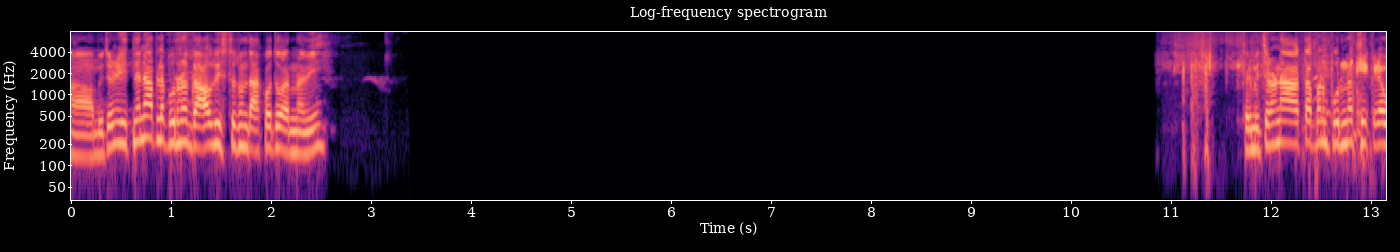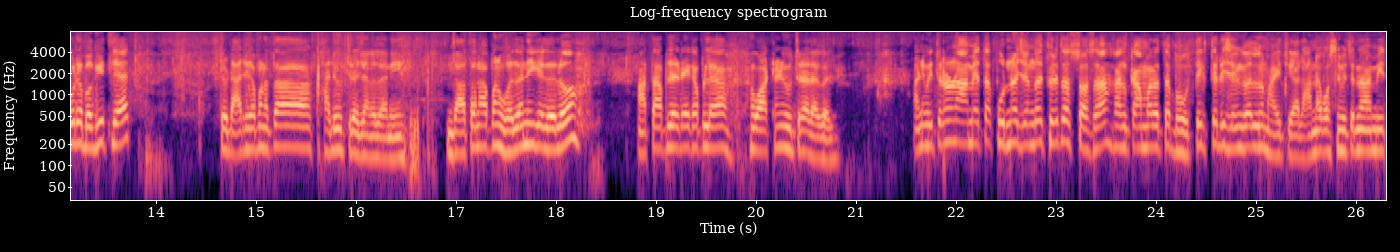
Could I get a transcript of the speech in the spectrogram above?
हा मित्रांनो इथनं ना आपला पूर्ण गाव दिसतं तुम्ही दाखवतो वरनं मी. तर मित्रांनो आता आपण पूर्ण खेकड्या वगैरे बघितल्यात. तर डायरेक्ट आपण आता खाली उतरूया जंगलाने. जाताना आपण वजनही गेलेलो. आता आपल्या डायरेक्ट आपल्या वाटाने उतरायला लागेल. आणि मित्रांनो आम्ही आता पूर्ण जंगल फिरत असतो असा कारण का आम्हाला आता बहुतेक तरी जंगल माहिती आहे. लहानापासून मित्रांनो आम्ही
